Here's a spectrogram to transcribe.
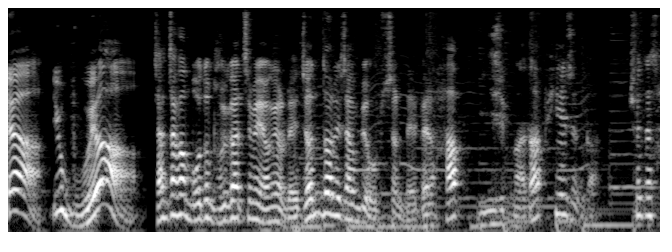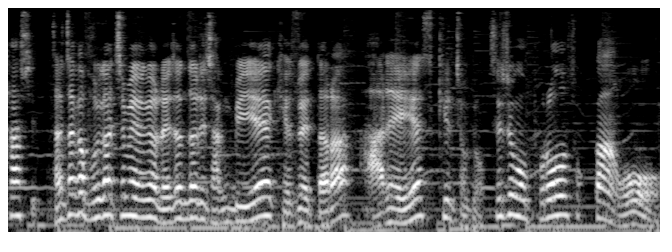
야 이거 뭐야? 장착한 모든 불가침의 영역 레전더리 장비 옵션 레벨 합 20마다 피해 증가 최대 40 장착한 불가침의 영역 레전더리 장비의 개수에 따라 아래의 스킬 적용 스증 5% 속강 5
